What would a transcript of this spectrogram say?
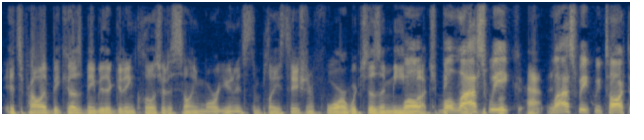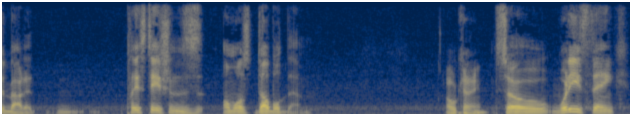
it's probably because maybe they're getting closer to selling more units than PlayStation 4, which doesn't mean Well, much. well, last week, last week we talked about it. PlayStation's almost doubled them. Okay, So, what do you think?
